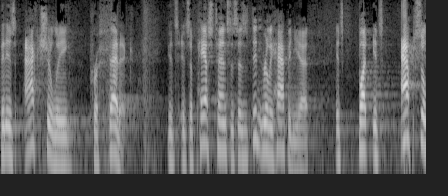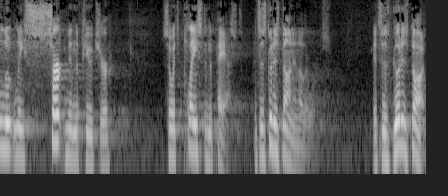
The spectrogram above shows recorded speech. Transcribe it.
that is actually prophetic. It's, it's a past tense that says it didn't really happen yet. It's, but it's absolutely certain in the future. So it's placed in the past. It's as good as done, in other words. It's as good as done.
